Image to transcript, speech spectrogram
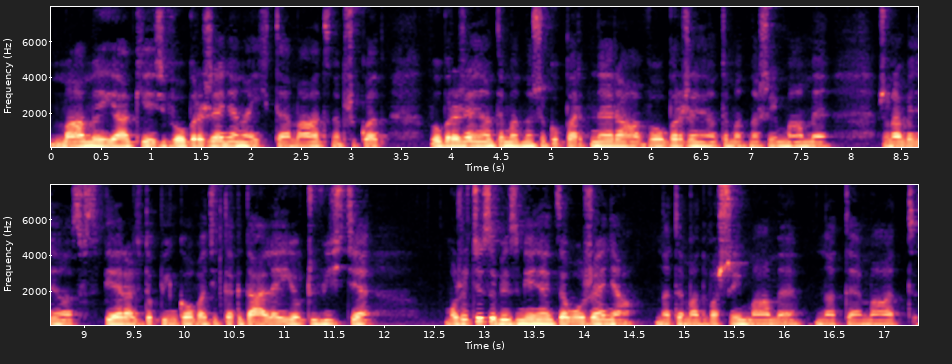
mamy jakieś wyobrażenia na ich temat, na przykład wyobrażenia na temat naszego partnera, wyobrażenia na temat naszej mamy, że ona będzie nas wspierać, dopingować i tak dalej. I oczywiście możecie sobie zmieniać założenia na temat waszej mamy, na temat y,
